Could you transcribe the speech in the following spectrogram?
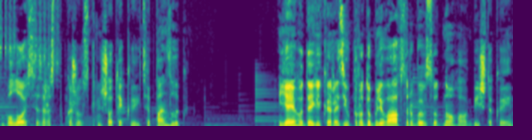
волосся. Зараз покажу скріншот, який це пензлик. Я його декілька разів продублював, зробив з одного більш такий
